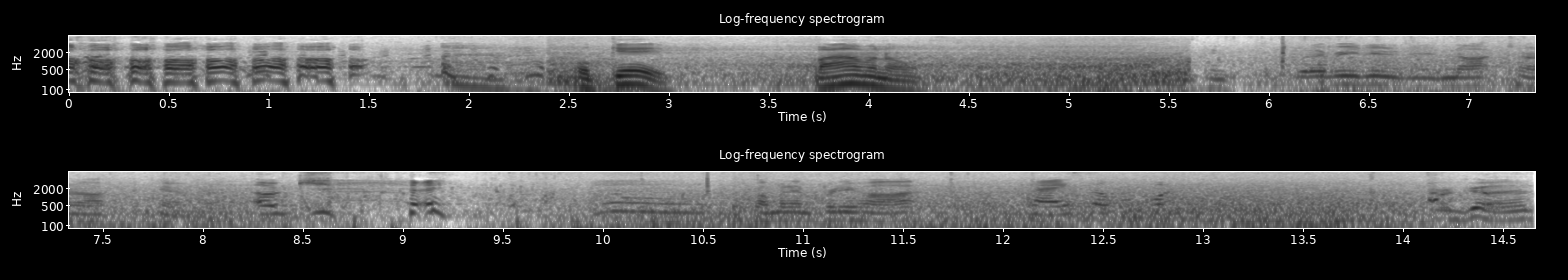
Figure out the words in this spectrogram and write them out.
Ok, vámonos. Whatever you do, do not turn off the camera. Okay. We're coming in pretty hot. Okay, so what? We're good,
